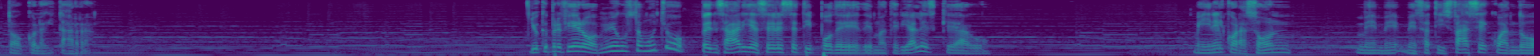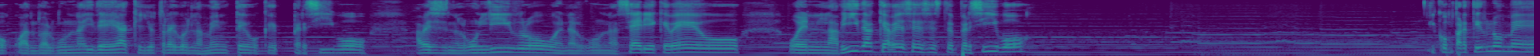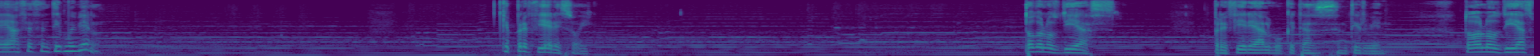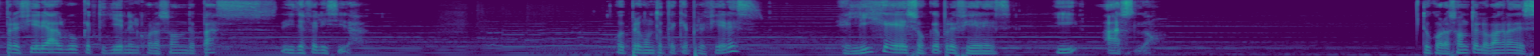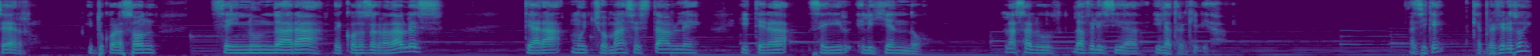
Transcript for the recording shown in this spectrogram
toco la guitarra. ¿Yo qué prefiero? A mí me gusta mucho pensar y hacer este tipo de, materiales que hago. Me viene el corazón, me, me, satisface cuando, cuando alguna idea que yo traigo en la mente o que percibo a veces en algún libro o en alguna serie que veo o en la vida que a veces este, percibo. Y compartirlo me hace sentir muy bien. ¿Qué prefieres hoy? Todos los días prefiere algo que te hace sentir bien. Todos los días prefiere algo que te llene el corazón de paz y de felicidad. Hoy pregúntate qué prefieres Elige eso que prefieres y hazlo. Tu corazón te lo va a agradecer y tu corazón se inundará de cosas agradables, te hará mucho más estable y te hará seguir eligiendo la salud, la felicidad y la tranquilidad. Así que, ¿qué prefieres hoy?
